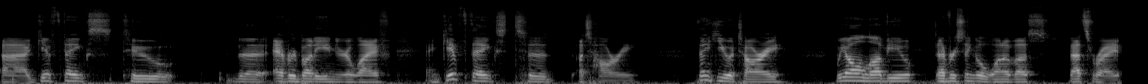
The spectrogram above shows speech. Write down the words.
Uh, give thanks to the everybody in your life, and give thanks to Atari. Thank you, Atari. We all love you, every single one of us. That's right.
